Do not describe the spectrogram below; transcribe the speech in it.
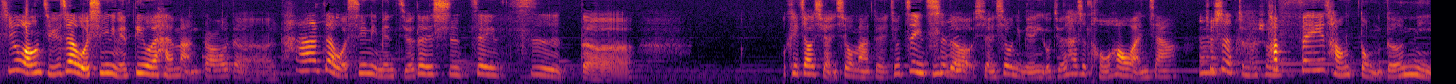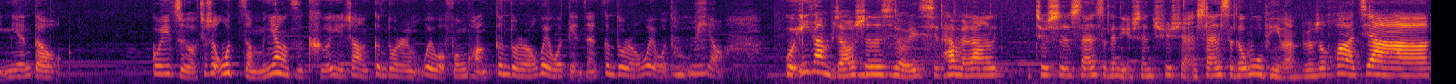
其实王菊在我心里面地位还蛮高的，他在我心里面绝对是这一次的，我可以叫选秀吗？对，就这一次的选秀里面，我觉得他是头号玩家，就是怎么说她非常懂得里面的规则，就是我怎么样子可以让更多人为我疯狂，更多人为我点赞，更多人为我投票。我印象比较深的是有一期他们让就是三十个女生去选三十个物品嘛，比如说画架啊，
